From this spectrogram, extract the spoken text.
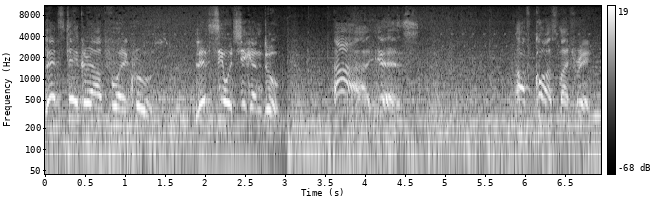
Let's take her out for a cruise. Let's see what she can do. Ah, yes. Of course, my friend.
